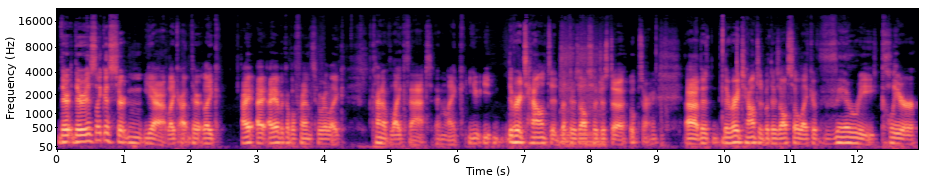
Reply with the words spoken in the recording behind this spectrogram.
there there is like a certain yeah like uh, there like I, I i have a couple friends who are like kind of like that and like you, you they're very talented but there's also just a oops sorry uh they're, they're very talented but there's also like a very clear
